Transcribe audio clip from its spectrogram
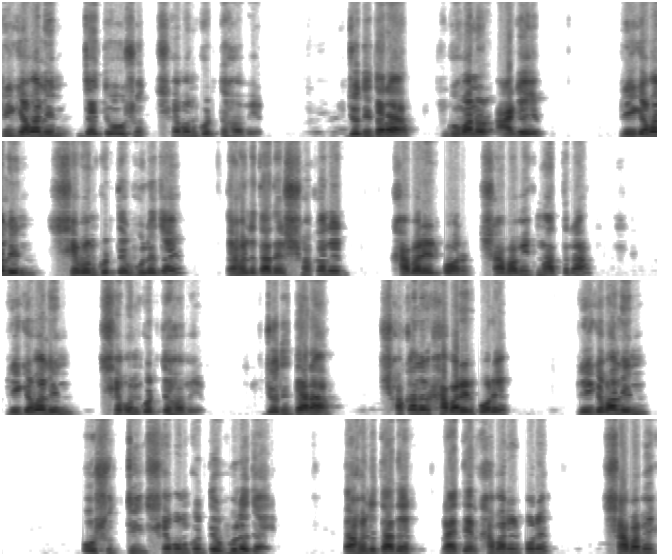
প্রিগাবালিন জাতীয় ওষুধ সেবন করতে হবে। যদি তারা ঘুমানোর আগে প্রিগাবালিন সেবন করতে ভুলে যায়, তাহলে তাদের সকালের খাবারের পর স্বাভাবিক মাত্রা প্রিগাবালিন সেবন করতে হবে। যদি তারা সকালের খাবারের পরে প্রিগাবালিন ওষুধটি সেবন করতে ভুলে যায়, তাহলে তাদের রাতের খাবারের পরে স্বাভাবিক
